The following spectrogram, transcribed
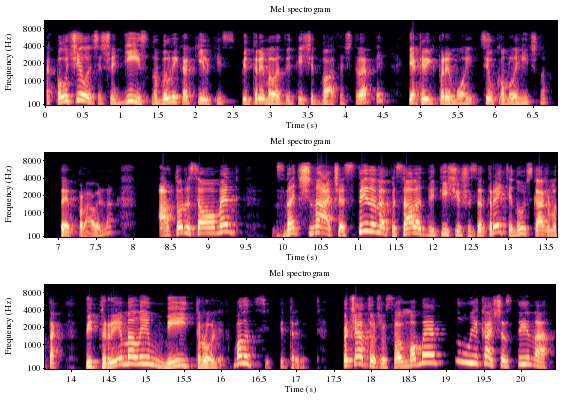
Так вийшло, що дійсно велика кількість підтримала 2024 як рік перемоги, цілком логічно, це правильно. А в той же самий момент значна частина написала 2063, ну, скажімо так, підтримали мій тролінг. Молодці, підтримали. Хоча в той же самий момент, ну, якась частина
